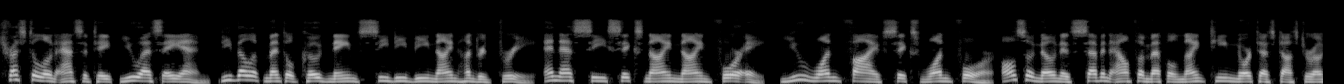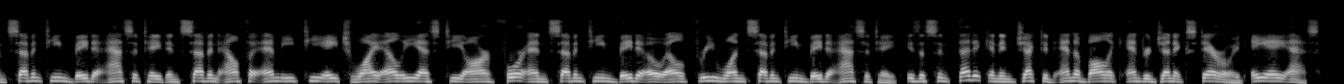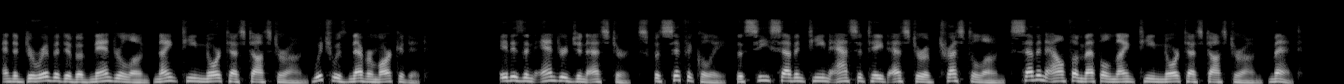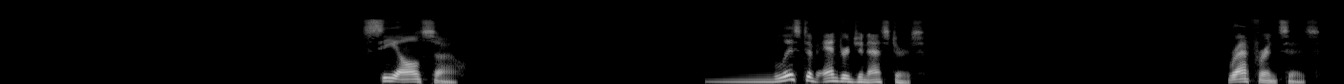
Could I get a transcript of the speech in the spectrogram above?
Trestolone acetate, USAN, developmental code names CDB 903, NSC 69948, U15614, also known as 7-alpha-methyl-19 nortestosterone 17-beta acetate and 7-alpha-methylester-4N 17-beta ol-3-one 17-beta acetate, is a synthetic and injected anabolic androgenic steroid AAS, and a derivative of nandrolone 19 nortestosterone, which was was never marketed. It is an androgen ester, specifically, the C17 acetate ester of trestolone, 7-alpha-methyl-19 nortestosterone, MENT. See also List of androgen esters References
